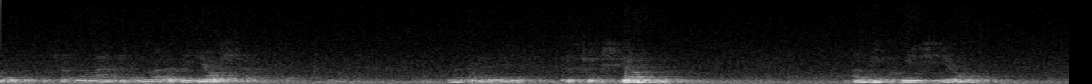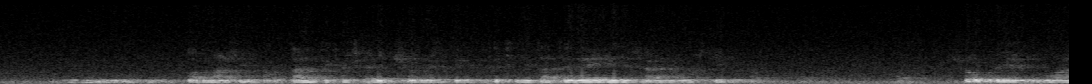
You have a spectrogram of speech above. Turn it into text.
¿no? o sea, una maravillosa reflexión a mi juicio importante que se ha hecho desde Trinitate este Dei de San Agustín sobre la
